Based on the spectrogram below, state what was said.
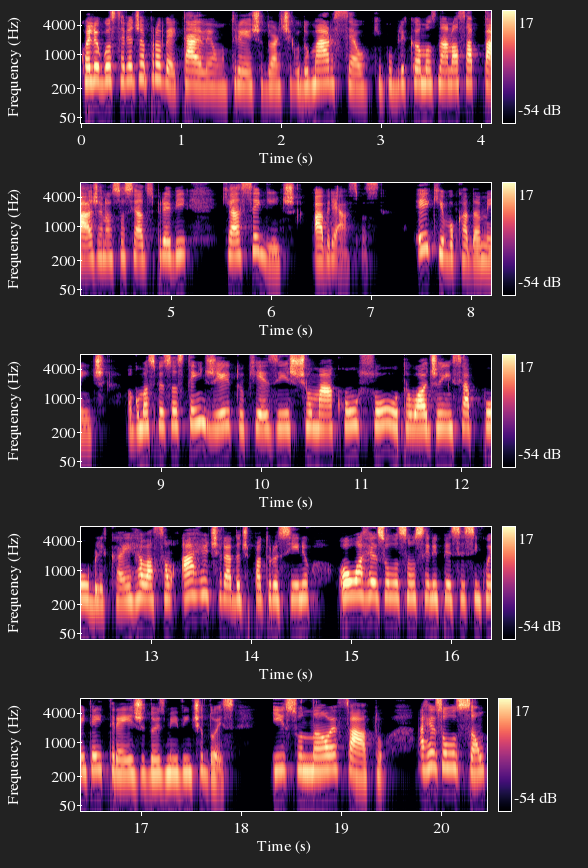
Coelho, eu gostaria de aproveitar e ler um trecho do artigo do Marcel, que publicamos na nossa página Associados Previ, que é a seguinte, abre aspas. Equivocadamente, algumas pessoas têm dito que existe uma consulta ou audiência pública em relação à retirada de patrocínio ou à resolução CNPC 53 de 2022. Isso não é fato. A resolução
